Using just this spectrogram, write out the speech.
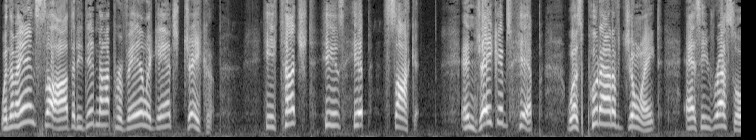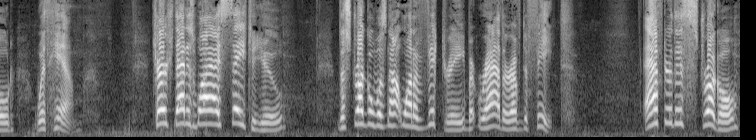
when the man saw that he did not prevail against Jacob, he touched his hip socket. And Jacob's hip was put out of joint as he wrestled with him. Church, that is why I say to you, the struggle was not one of victory, but rather of defeat. After this struggle,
